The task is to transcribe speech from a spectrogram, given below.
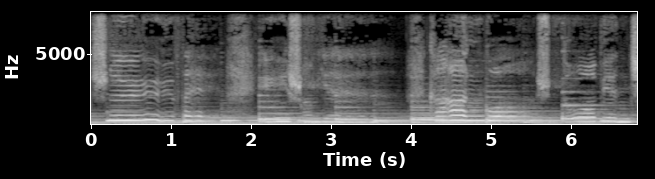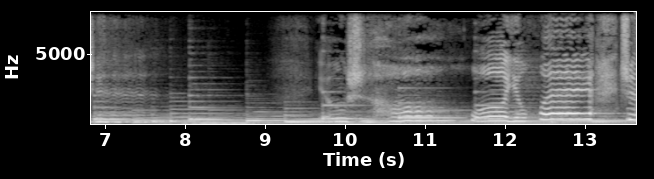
是与非，一双眼看过许多变迁我也会觉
